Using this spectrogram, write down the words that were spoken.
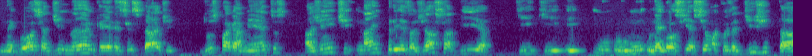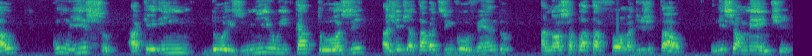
negócio, a dinâmica e a necessidade dos pagamentos. A gente, na empresa, já sabia que, que o, o, o negócio ia ser uma coisa digital. Com isso, aqui em 2014, a gente já estava desenvolvendo a nossa plataforma digital. Inicialmente,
